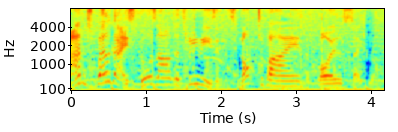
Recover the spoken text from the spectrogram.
And well guys, those are the three reasons not to buy the Coil Cyclone.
